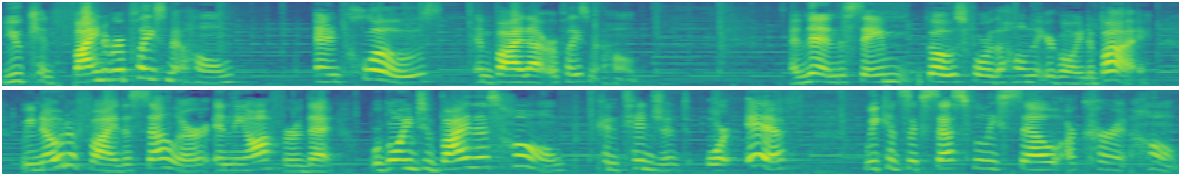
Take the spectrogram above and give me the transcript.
you can find a replacement home and close and buy that replacement home. And then the same goes for the home that you're going to buy. We notify the seller in the offer that we're going to buy this home contingent or if we can successfully sell our current home.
